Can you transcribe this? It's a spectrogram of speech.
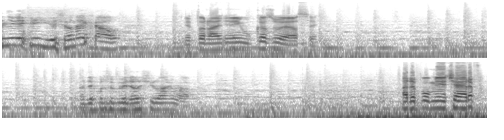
ani neví, kde jsi ho nechal. Mě to na něj ukazuje asi. A jde po sobě další larva. A jde po mně červ!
